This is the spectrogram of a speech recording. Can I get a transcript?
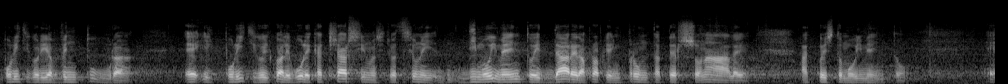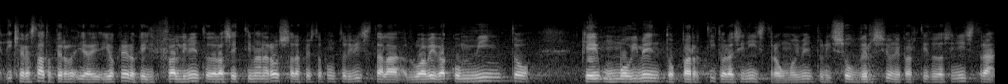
politico di avventura, è il politico il quale vuole cacciarsi in una situazione di movimento e dare la propria impronta personale a questo movimento. E lì c'era stato, per, io credo che il fallimento della settimana rossa da questo punto di vista la, lo aveva convinto che un movimento partito da sinistra, un movimento di sovversione partito da sinistra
